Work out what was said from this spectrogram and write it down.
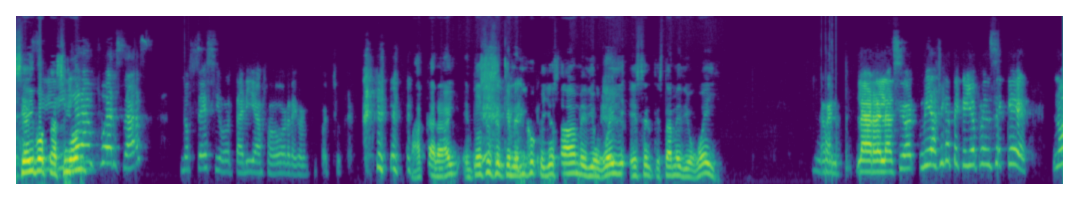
si hay votación. Si fuerzas, no sé si votaría a favor de Grupo Pachuca. Ah, caray. Entonces el que me dijo que yo estaba medio güey es el que está medio güey. Bueno, la relación, mira, fíjate que yo pensé que no,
